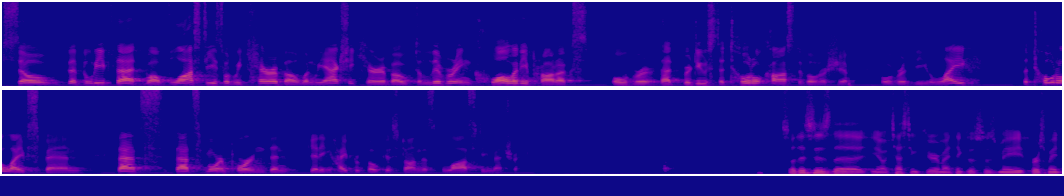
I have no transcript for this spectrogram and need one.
so the belief that, well, velocity is what we care about when we actually care about delivering quality products over that reduce the total cost of ownership over the life, the total lifespan, that's, that's more important than getting hyper-focused on this velocity metric. So this is the you know testing pyramid. I think this was made first made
